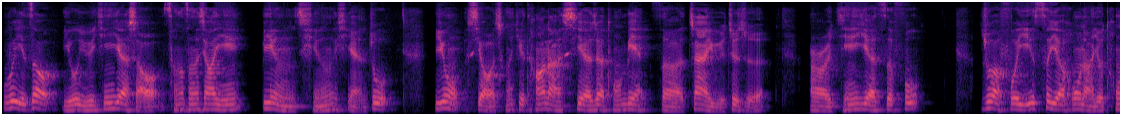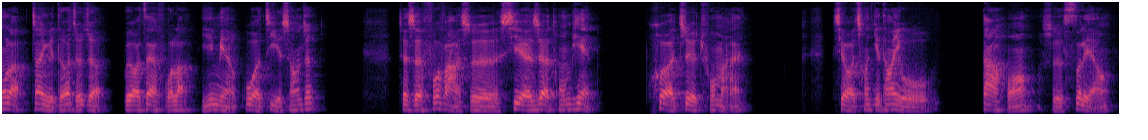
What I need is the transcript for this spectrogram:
胃燥由于津液少，层层相因，病情显著。用小承气汤呢泻热通便，则战雨制止，而津液自复。若服一次药后呢就通了，战瘀得止者，不要再服了，以免过继伤症。这是服法是泻热通便。破滞除螨。小承气汤有大黄是四两，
